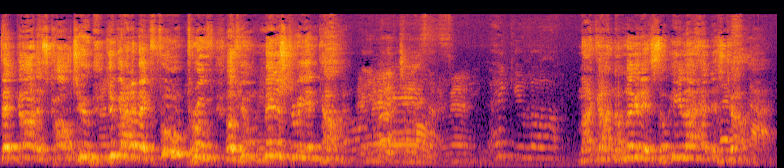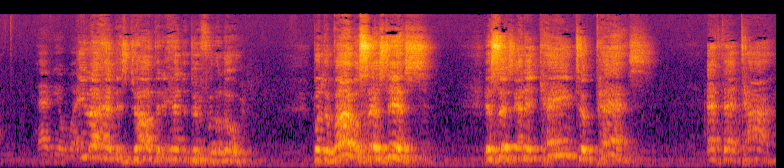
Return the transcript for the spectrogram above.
that God has called you. You got to make full proof of your ministry in God. Amen. Thank you, Lord. My God, now look at this. so Eli had this Bless job. Have your way. Eli had this job that he had to do for the Lord. But the Bible says this. It says, and it came to pass at that time.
